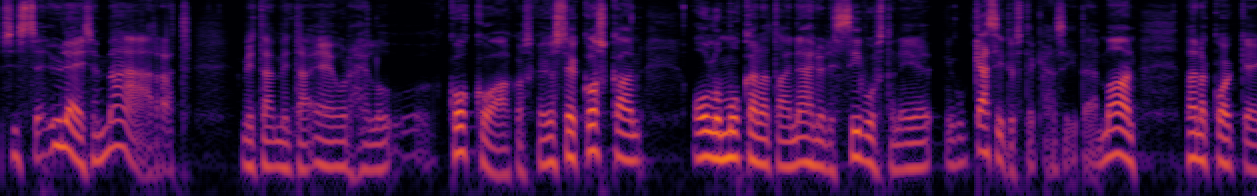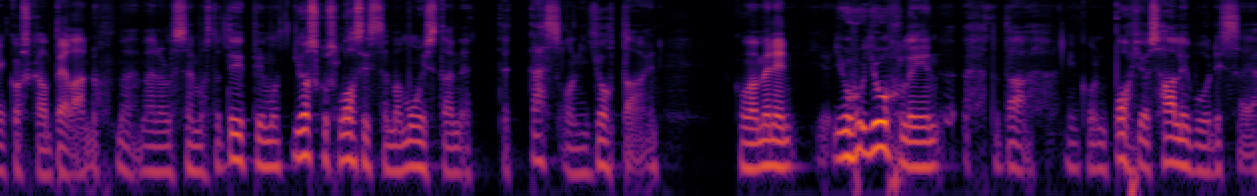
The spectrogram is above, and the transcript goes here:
siis se yleisön määrät, mitä, mitä e-urheilu kokoaa, koska jos ei koskaan ollut mukana tai nähnyt edes sivusta, niin ei ole niin käsitystäkään siitä. Ja mä, oon, mä en ole oikein koskaan pelannut, mä, mä en ollut semmoista tyyppiä, mutta joskus Losissa mä muistan, että, että tässä on jotain. Kun mä menin juh, juhliin tota, niin kuin Pohjois-Hollywoodissa ja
